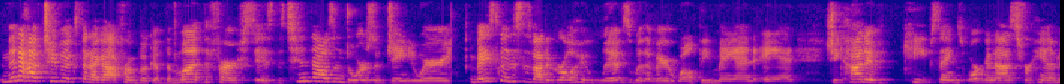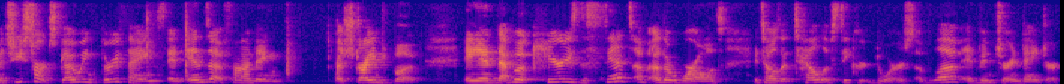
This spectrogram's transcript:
And then I have two books that I got from Book of the Month. The first is The 10,000 Doors of January. Basically, this is about a girl who lives with a very wealthy man and she kind of keeps things organized for him and she starts going through things and ends up finding a strange book and that book carries the scent of other worlds. It tells a tale of secret doors, of love, adventure, and danger.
